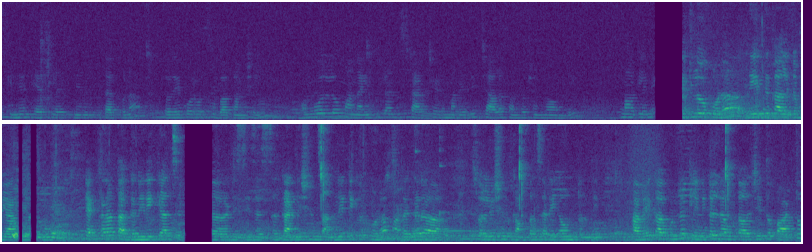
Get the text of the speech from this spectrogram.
skin and hair clinic తరఫున హృదయపూర్వక శుభాకాంక్షలు. ఒంగోలులో మా నైన్త్ ప్లాన్ స్టార్ట్ చేయడం అనేది చాలా సంతోషంగా ఉంది. మా క్లినిక్ లో కూడా దీర్ఘకాలిక వ్యాధులకు ఎక్కడా తగ్గని రికాల్సిట్ డిసీజెస్ కండిషన్స్ అన్నిటికీ కూడా మా దగ్గర సొల్యూషన్ కంపల్సరీగా ఉంటుంది. అవే కాకుండా క్లినికల్ డెమటాలజీతో పాటు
